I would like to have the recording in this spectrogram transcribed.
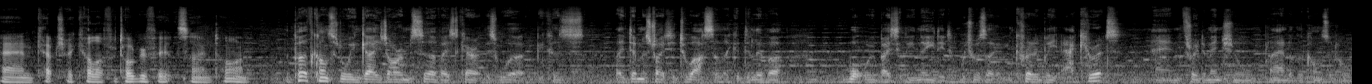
and capture colour photography at the same time. The Perth Concert Hall engaged RM Surveys to carry out this work because they demonstrated to us that they could deliver what we basically needed, which was an incredibly accurate and three-dimensional plan of the concert hall.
